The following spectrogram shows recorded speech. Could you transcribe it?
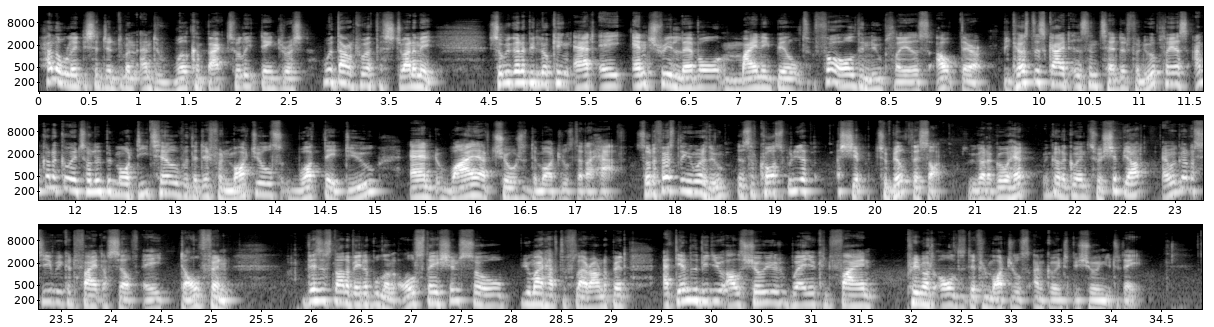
Hello ladies and gentlemen and welcome back to Elite Dangerous with Down to Earth Astronomy. So we're going to be looking at a entry-level mining build for all the new players out there. Because this guide is intended for newer players, I'm going to go into a little bit more detail with the different modules, what they do, and why I've chosen the modules that I have. So the first thing we're going to do is, of course, we need a ship to build this on. So we're going to go ahead, we're going to go into a shipyard, and we're going to see if we can find ourselves a dolphin. This is not available on all stations, so you might have to fly around a bit. At the end of the video, I'll show you where you can find pretty much all the different modules I'm going to be showing you today.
